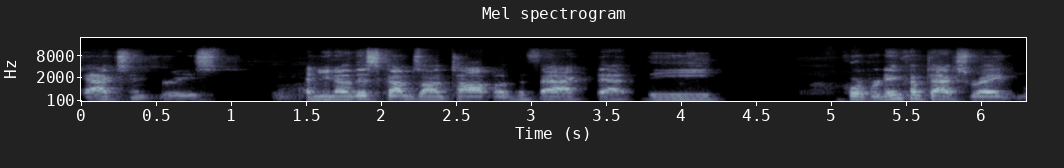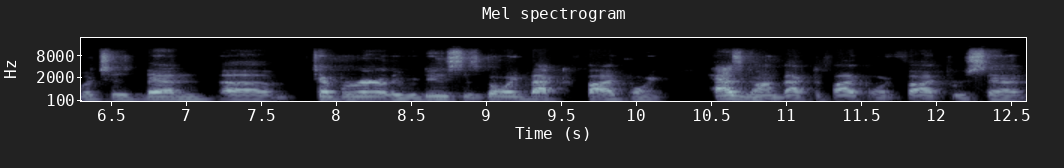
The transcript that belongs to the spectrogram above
tax increase. And, you know, this comes on top of the fact that the corporate income tax rate, which has been uh, temporarily reduced, is going back to 5 point, has gone back to 5.5%.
